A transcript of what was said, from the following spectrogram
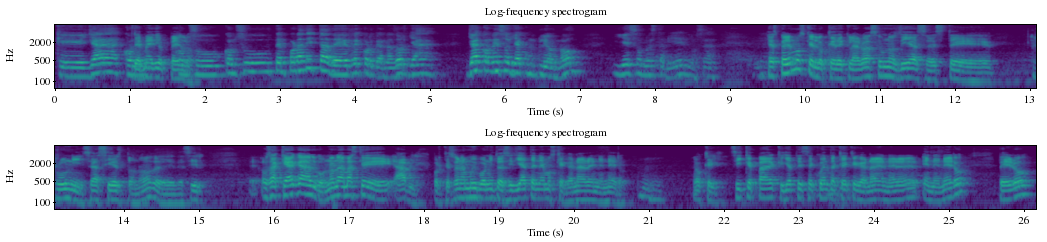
que ya con, De medio pelo. con su con su temporadita de récord ganador ya ya con eso ya cumplió, ¿no? Y eso no está bien, o sea, Esperemos que lo que declaró hace unos días este Rooney sea cierto, ¿no? De decir, eh, o sea, que haga algo, no nada más que hable, porque suena muy bonito decir ya tenemos que ganar en enero. Ok, sí que padre que ya te diste cuenta que hay que ganar en enero, en enero, pero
